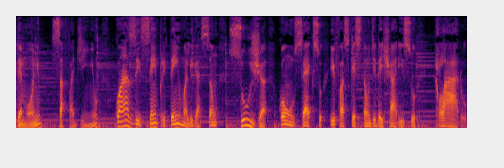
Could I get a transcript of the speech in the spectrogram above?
Demônio, safadinho, quase sempre tem uma ligação suja com o sexo e faz questão de deixar isso claro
